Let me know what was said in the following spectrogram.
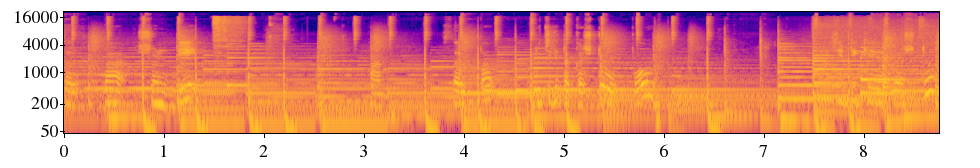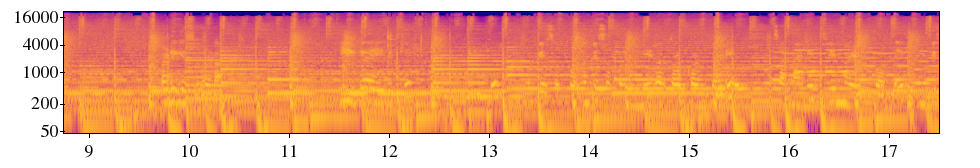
ಸ್ವಲ್ಪ ಶುಂಠಿ, ಸ್ವಲ್ಪ ರುಚಿಗೆ ತಕ್ಕಷ್ಟು ಉಪ್ಪು ಚಿಟಿಕೆಯಷ್ಟು ಅಡುಗೆ ಸೋಡ. ಈಗ ಇದಕ್ಕೆ ತೊಳ್ಕೊಂಡ್ಬೇಡಿ. ಚೆನ್ನಾಗಿ ಕ್ಲೀನ್ ಮಾಡಿ ನಿಮಗೆ ನುಗ್ಗೆ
